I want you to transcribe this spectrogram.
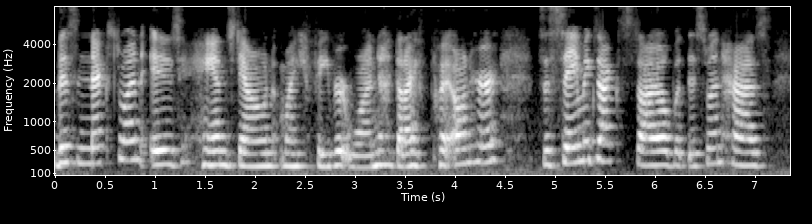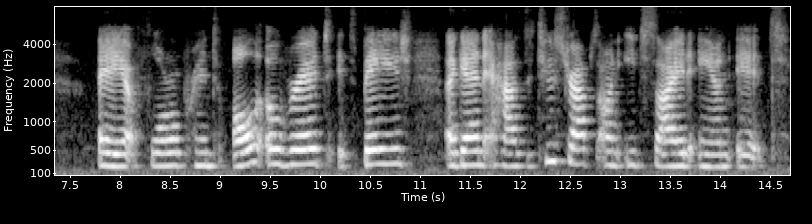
This next one is hands down my favorite one that I've put on her. It's the same exact style, but this one has a floral print all over it. It's beige. Again, it has the two straps on each side and it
